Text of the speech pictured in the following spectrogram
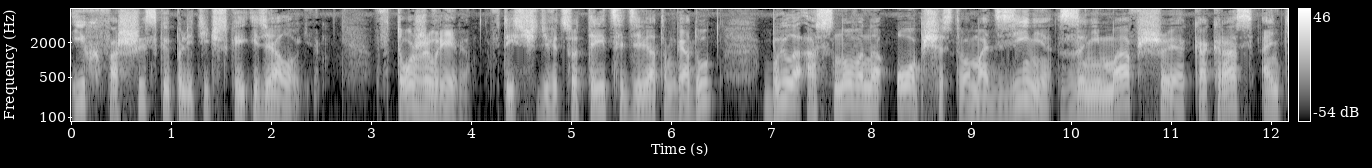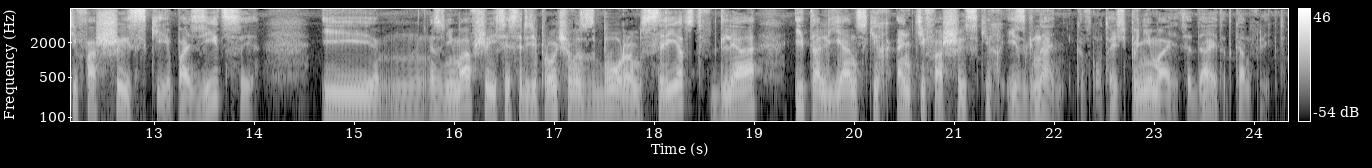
их фашистской политической идеологии. В то же время, в 1939 году, было основано общество Мадзини, занимавшее как раз антифашистские позиции – и занимавшиеся, среди прочего, сбором средств для итальянских антифашистских изгнанников. Ну, то есть, понимаете, да, этот конфликт.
